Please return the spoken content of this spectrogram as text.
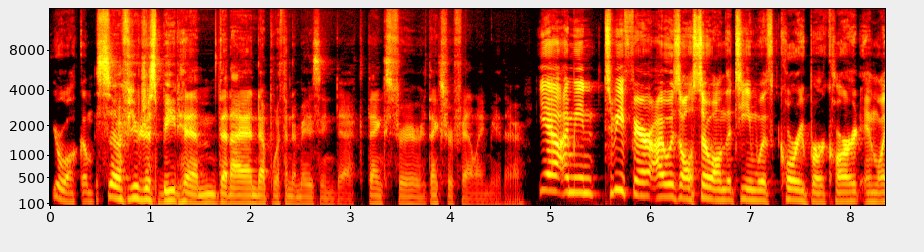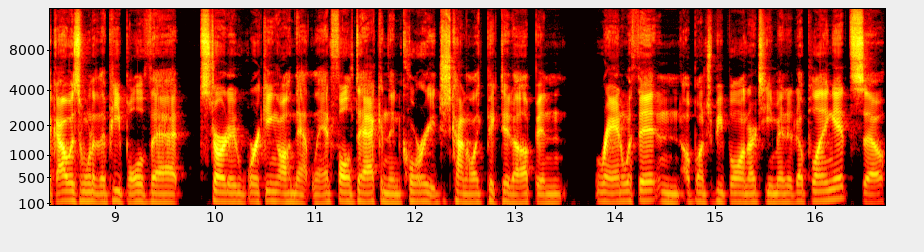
you're welcome. So if you just beat him, then I end up with an amazing deck. Thanks for thanks for failing me there. Yeah, I mean, to be fair, I was also on the team with Corey Burkhart, and like I was one of the people that started working on that landfall deck, and then Corey just kind of like picked it up and ran with it, and a bunch of people on our team ended up playing it. So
